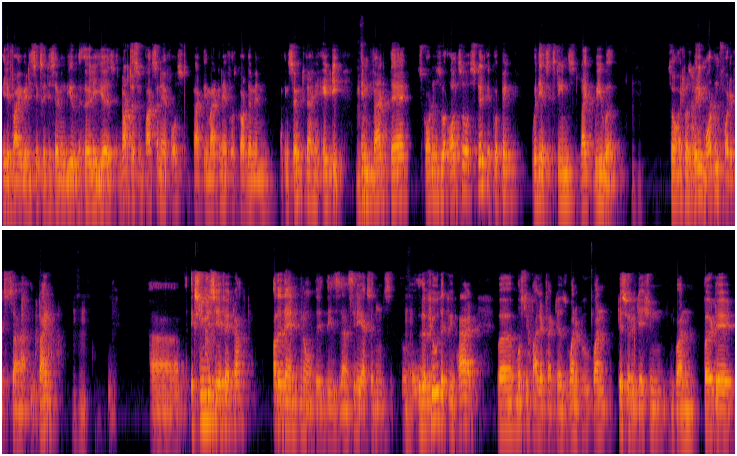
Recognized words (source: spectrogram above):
85, 86, 87, these the early years, not just in Pakistan Air Force. In fact, the American Air Force got them in, I think, 79 and 80. Mm-hmm. In fact, their squadrons were also still equipping with the F-16s like we were. Mm-hmm. So it was very modern for its uh, time. Mm-hmm. Uh, extremely safe aircraft, other than you know the, these uh, silly accidents. Mm-hmm. The few that we've had were mostly pilot factors, one or two, one disorientation, one bird head,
